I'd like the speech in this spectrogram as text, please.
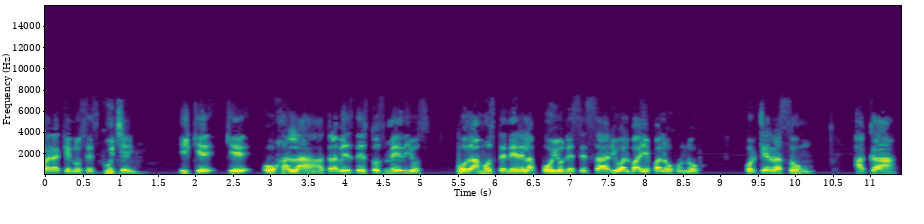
para que nos escuchen y que, que ojalá a través de estos medios podamos tener el apoyo necesario al Valle Palojono. ¿Por qué razón? Acá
